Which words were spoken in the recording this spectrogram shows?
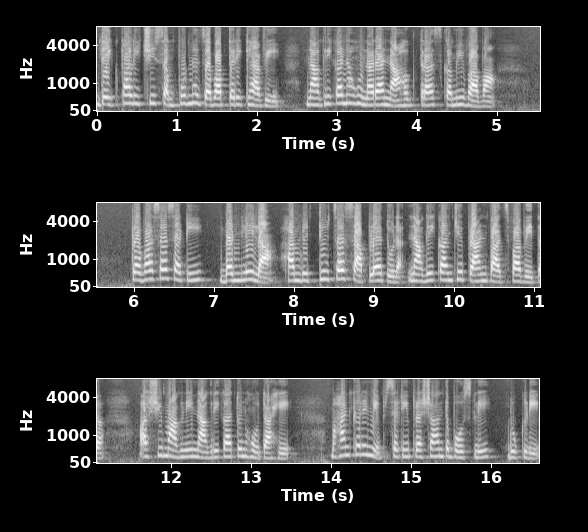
देखभालीची संपूर्ण जबाबदारी घ्यावी. नागरिकांना होणारा नाहक त्रास कमी व्हावा. प्रवासासाठी बनलेला हा मृत्यूचा सापळ्यातून नागरिकांचे प्राण वाचवावेत अशी मागणी नागरिकातून होत आहे. महानकरी निपसाठी प्रशांत भोसले रुकडी.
